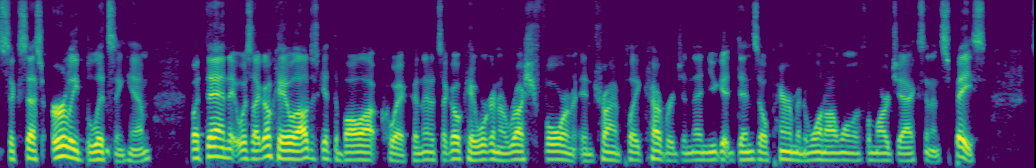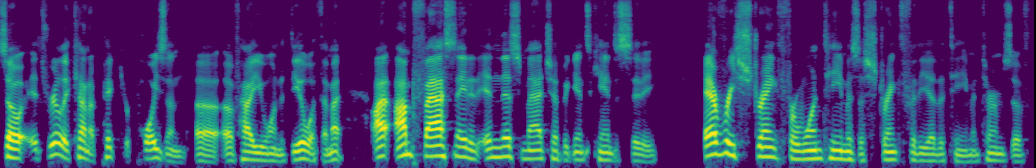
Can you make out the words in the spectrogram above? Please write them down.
success early blitzing him. But then it was like, okay, well, I'll just get the ball out quick. And then it's like, okay, we're going to rush four and, and, try and play coverage. And then you get Denzel Perryman one on one with Lamar Jackson in space. So it's really kind of pick your poison uh, of how you want to deal with them. I, I, I'm fascinated in this matchup against Kansas City. Every strength for one team is a strength for the other team in terms of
